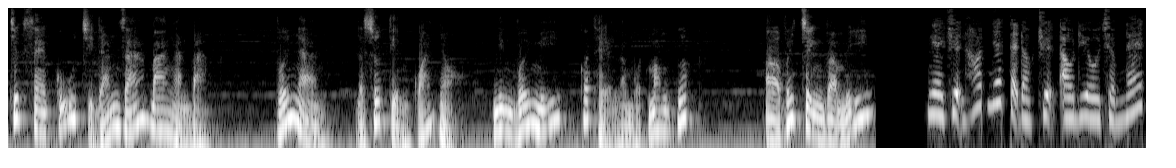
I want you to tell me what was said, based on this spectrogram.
Chiếc xe cũ chỉ đáng giá 3.000 bạc. Với nàng là số tiền quá nhỏ nhưng với Mỹ có thể là một mong ước. Ở với Trình và Mỹ, Nghe chuyện hot nhất tại đọc truyện audio.net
